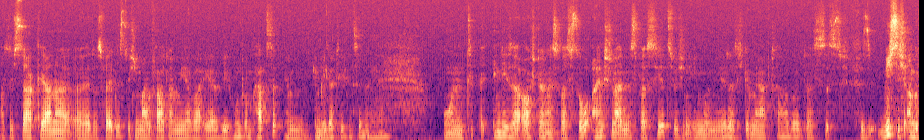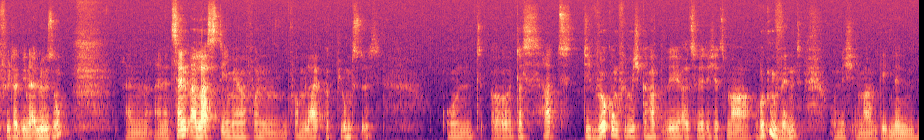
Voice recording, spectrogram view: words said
Also ich sage gerne, äh, das Verhältnis zwischen meinem Vater und mir war eher wie Hund und Katze im, im negativen Sinne. Mhm. Und in dieser Ausstellung ist was so Einschneidendes passiert zwischen ihm und mir, dass ich gemerkt habe, dass es für mich sich angefühlt hat wie eine Erlösung. Ein, eine Zentnerlast, die mir von, vom Leib geplumpst ist. Und äh, das hat die Wirkung für mich gehabt, wie als werde ich jetzt mal Rückenwind und nicht immer gegen den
